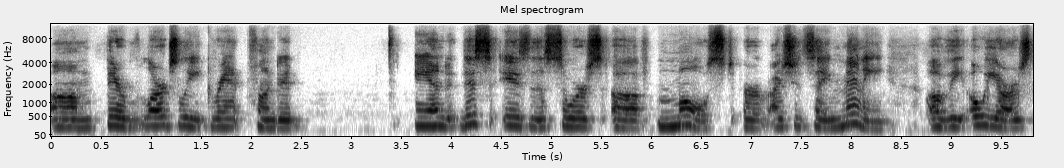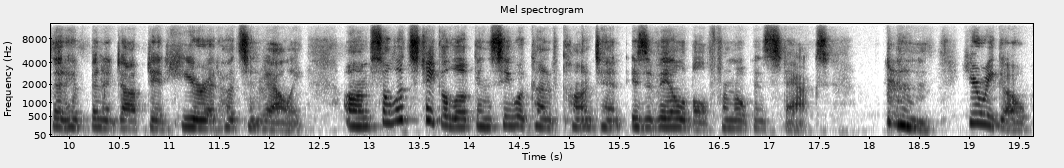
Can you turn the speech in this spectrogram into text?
um, they're largely grant funded. And this is the source of most, or I should say many, of the OERs that have been adopted here at Hudson Valley. Um, so let's take a look and see what kind of content is available from OpenStax. here we go.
